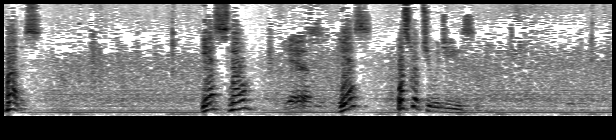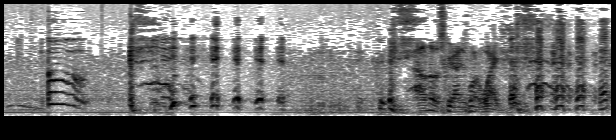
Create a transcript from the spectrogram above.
Brothers. Yes? No? Yes. Yes? What scripture would you use? Ooh. I don't know, Screen. I just want a wife.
